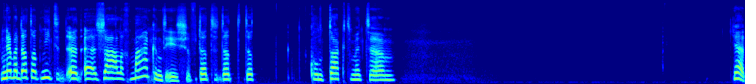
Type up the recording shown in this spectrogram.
nee, maar dat dat niet uh, uh, zaligmakend is. Of dat, dat, dat contact met... Um... Ja,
